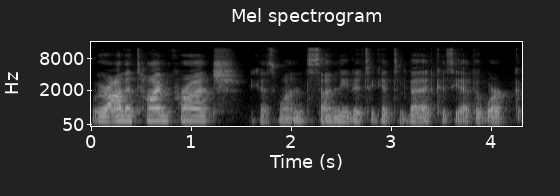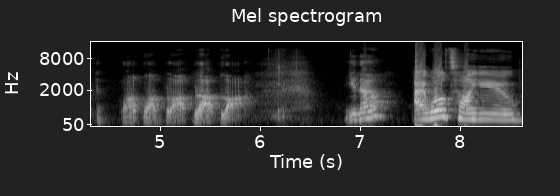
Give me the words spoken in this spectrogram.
We were on a time crunch because one son needed to get to bed because he had to work and blah, blah, blah, blah, blah. You know? I will tell you,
